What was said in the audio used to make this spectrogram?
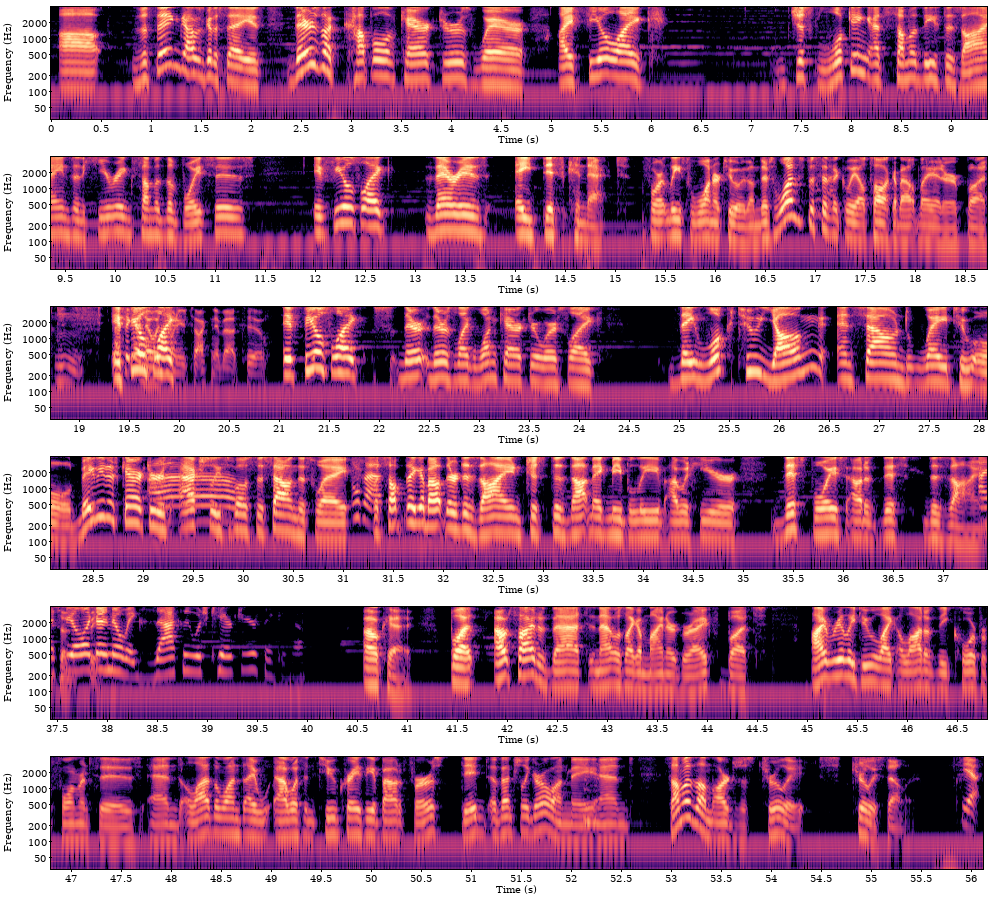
Uh, the thing I was gonna say is there's a couple of characters where I feel like just looking at some of these designs and hearing some of the voices, it feels like there is a disconnect for at least one or two of them. There's one specifically I'll talk about later, but Mm. I it think I feels know which like one you're talking about too. it feels like there there's like one character where it's like they look too young and sound way too old. Maybe this character is actually Oh. supposed to sound this way, Okay. but something about their design just does not make me believe I would hear this voice out of this design. I so feel to like. I know exactly which character you're thinking of. Okay. But outside of that, and that was like a minor gripe, but I really do like a lot of the core performances, and a lot of the ones I, I wasn't too crazy about at first did eventually grow on me, mm-hmm. and some of them are just truly, truly stellar. Yeah.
